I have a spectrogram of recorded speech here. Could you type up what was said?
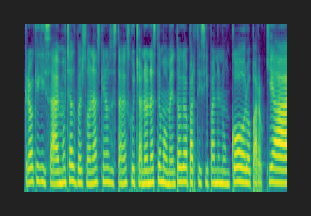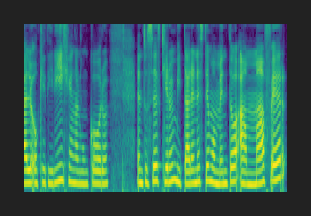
Creo que quizá hay muchas personas que nos están escuchando en este momento que participan en un coro parroquial o que dirigen algún coro. Entonces quiero invitar en este momento a Maffer.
